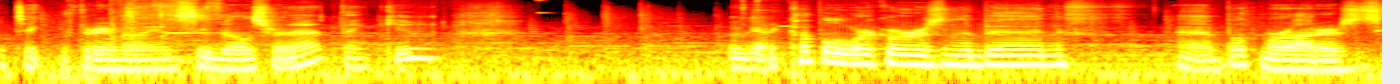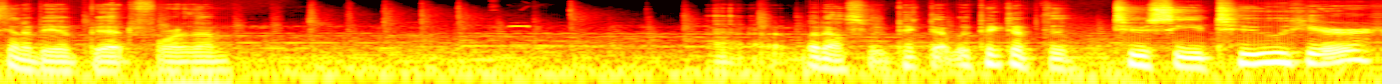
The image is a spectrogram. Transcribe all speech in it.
We'll take the 3 million C-bills for that, thank you. We've got a couple of work orders in the bin. Uh, both Marauders, it's going to be a bit for them. Uh, what else we picked up? We picked up the 2C2 here.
